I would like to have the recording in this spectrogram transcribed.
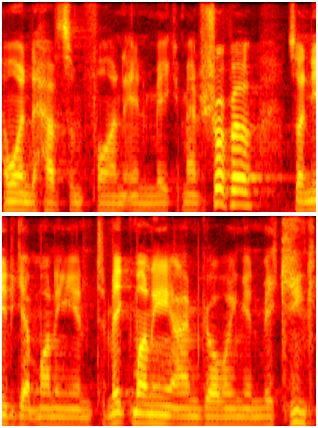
I wanted to have some fun and make a magic Sherpa, so I need to get money. And to make money, I'm going and making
